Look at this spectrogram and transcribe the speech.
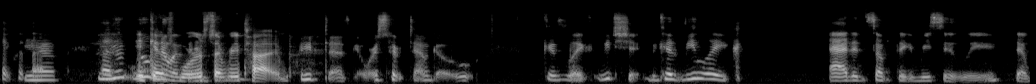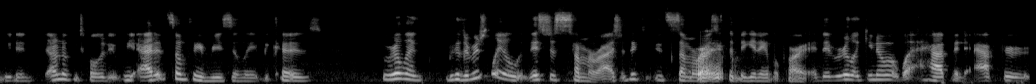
take with that. yeah. That's- it gets know worse every time. It does get worse every time I go. Cause like we shit because we like added something recently that we didn't. I don't know if we told you. We added something recently because we were like because originally it's just summarized. I think it's summarized Right. at the beginning of a part, and then we were like, you know what? What happened after?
